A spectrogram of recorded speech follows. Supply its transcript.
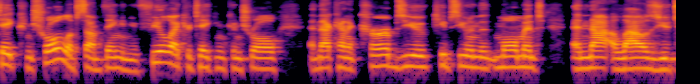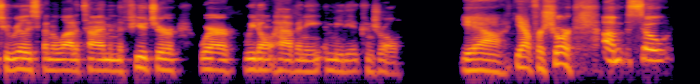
take control of something and you feel like you're taking control, and that kind of curbs you, keeps you in the moment, and not allows you to really spend a lot of time in the future where we don't have any immediate control. Yeah, yeah, for sure. Um, so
